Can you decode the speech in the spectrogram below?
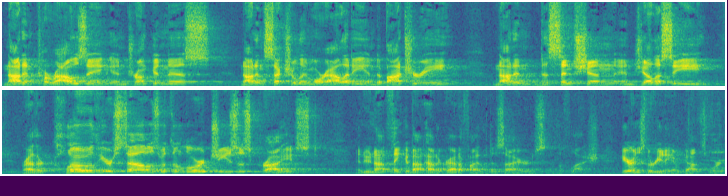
not in carousing and drunkenness not in sexual immorality and debauchery, not in dissension and jealousy. Rather, clothe yourselves with the Lord Jesus Christ, and do not think about how to gratify the desires of the flesh. Here ends the reading of God's Word.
